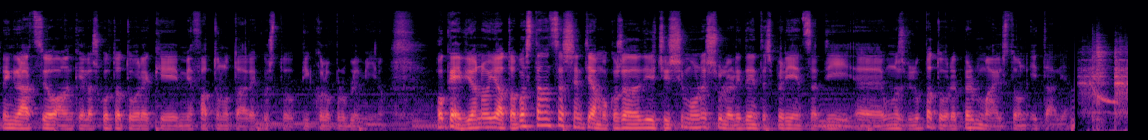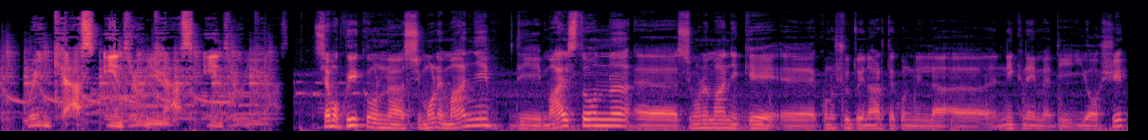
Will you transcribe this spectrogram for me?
Ringrazio anche l'ascoltatore che mi ha fatto notare questo piccolo problemino. Ok, vi ho annoiato abbastanza, sentiamo cosa ha da dirci Simone sulla ridente esperienza di eh, uno sviluppatore per Milestone Italia. Ringcast Interviews. Interviews. Siamo qui con Simone Magni di Milestone, eh, Simone Magni che è conosciuto in arte con il eh, nickname di Yoshi.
